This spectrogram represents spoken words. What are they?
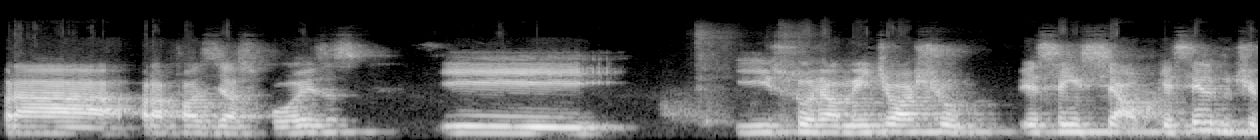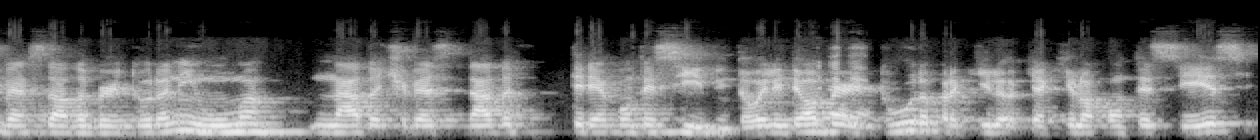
para fazer as coisas e, e isso realmente eu acho essencial, porque se ele não tivesse dado abertura nenhuma, nada tivesse nada teria acontecido. Então ele deu abertura para que aquilo acontecesse.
